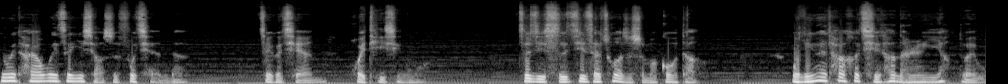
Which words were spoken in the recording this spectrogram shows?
因为他要为这一小时付钱的，这个钱会提醒我自己实际在做着什么勾当。我宁愿他和其他男人一样对我，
